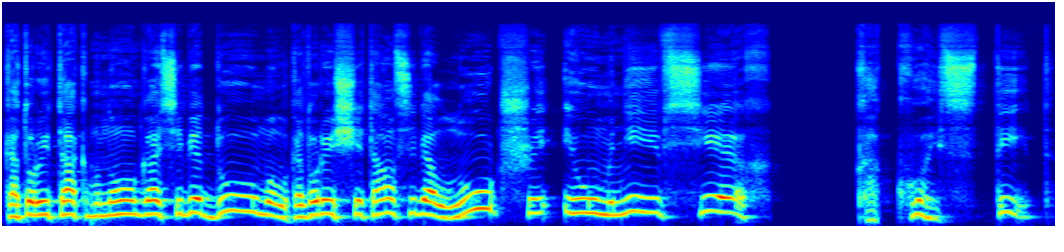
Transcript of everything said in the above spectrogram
который так много о себе думал, который считал себя лучше и умнее всех. Какой стыд!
